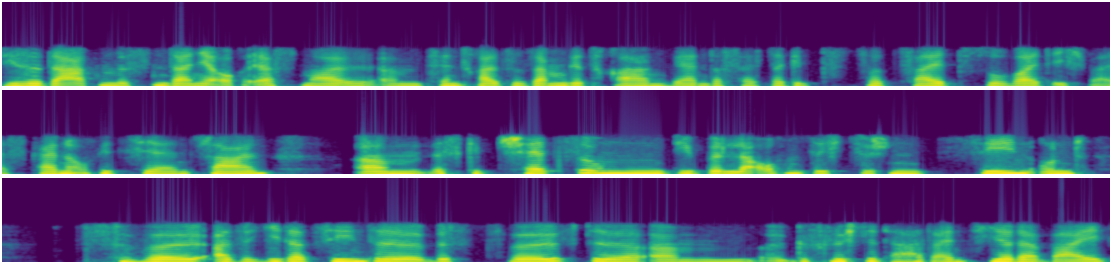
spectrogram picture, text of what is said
diese Daten müssten dann ja auch erstmal ähm, zentral zusammengetragen werden. Das heißt, da gibt es zurzeit, soweit ich weiß, keine offiziellen Zahlen. Ähm, es gibt Schätzungen, die belaufen sich zwischen 10 und 12, also jeder zehnte bis zwölfte ähm, Geflüchtete hat ein Tier dabei.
